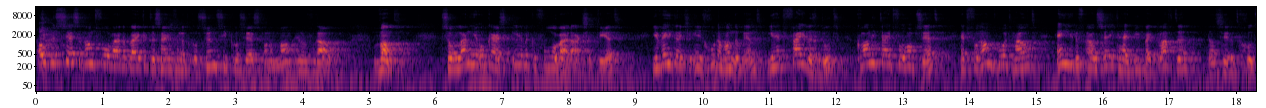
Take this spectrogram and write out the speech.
ook de zes randvoorwaarden blijken te zijn van het consumptieproces van een man en een vrouw. Want zolang je elkaars eerlijke voorwaarden accepteert, je weet dat je in goede handen bent, je het veilig doet, kwaliteit voorop zet, het verantwoord houdt en je de vrouw zekerheid biedt bij klachten, dan zit het goed.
